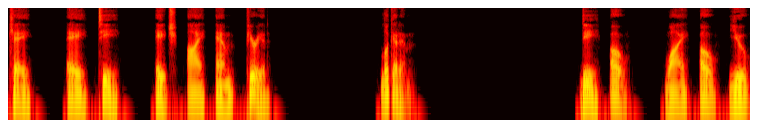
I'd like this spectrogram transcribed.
K A T H I M period. Look at him. D O Y O U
